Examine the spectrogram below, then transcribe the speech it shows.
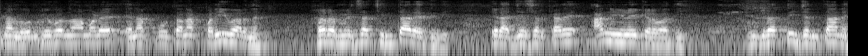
એના લોન પેપર ના મળે, એના પોતાના પરિવારને હર હંમેશા ચિંતા રહેતી હતી. એ રાજ્ય સરકારે આ નિર્ણય કરવાથી ગુજરાતની જનતાને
